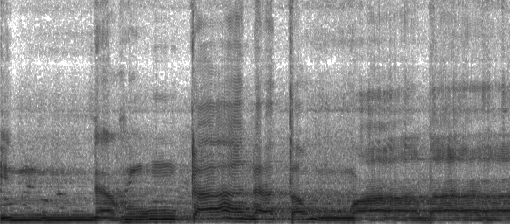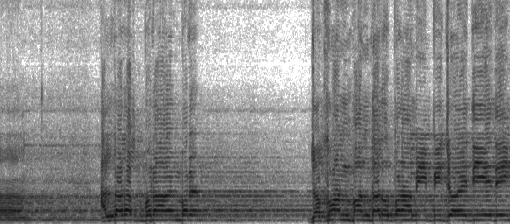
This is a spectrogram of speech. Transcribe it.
إنه كان توابا আল্লাহ রাব্বুল আলামিন বলেন যখন বান্দার উপর আমি বিজয় দিয়ে দিই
